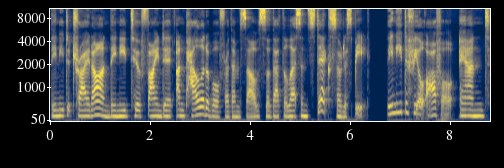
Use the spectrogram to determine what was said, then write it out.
They need to try it on. They need to find it unpalatable for themselves so that the lesson sticks, so to speak. They need to feel awful and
